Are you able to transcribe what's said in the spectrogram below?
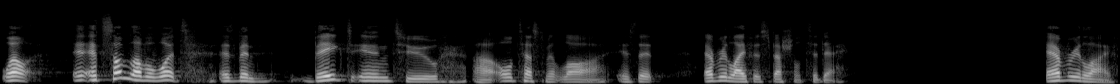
Well, at some level, what has been baked into uh, Old Testament law is that every life is special today. Every life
